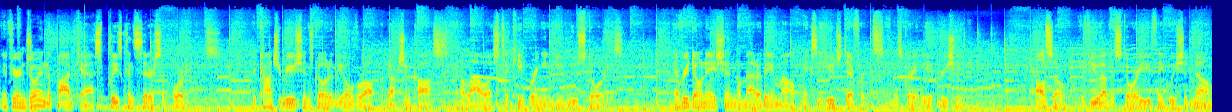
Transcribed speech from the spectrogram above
If you're enjoying the podcast, please consider supporting us. Your contributions go to the overall production costs and allow us to keep bringing you new stories. Every donation, no matter the amount, makes a huge difference and is greatly appreciated. Also, if you have a story you think we should know,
